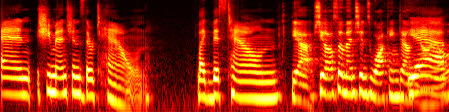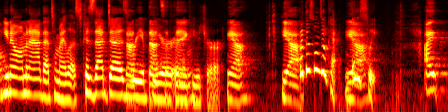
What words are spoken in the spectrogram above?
and she mentions their town. Like this town. Yeah. She also mentions walking down the Yeah, aisle. you know, I'm going to add that to my list because that does That- reappear in the future. Yeah. Yeah. But this one's okay. It Yeah. was sweet. I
